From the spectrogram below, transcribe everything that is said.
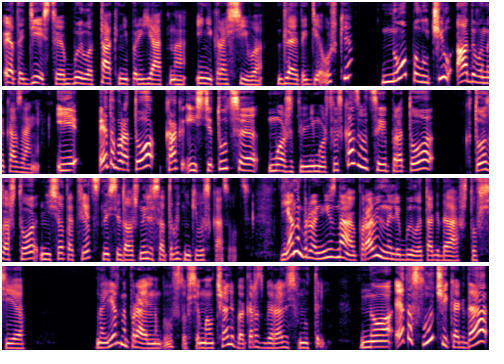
это действие было так неприятно и некрасиво для этой девушки, но получил адово наказание. И это про то, как институция может или не может высказываться, и про то, кто за что несет ответственность и должны ли сотрудники высказываться. Я, например, не знаю, правильно ли было тогда, что все... Наверное, правильно было, что все молчали, пока разбирались внутри. Но это случай, когда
